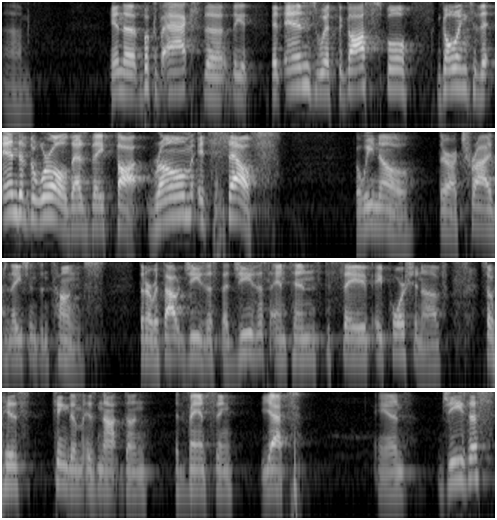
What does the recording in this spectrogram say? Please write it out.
Um, in the book of Acts, the, the it ends with the gospel going to the end of the world as they thought, Rome itself. But we know there are tribes, nations, and tongues that are without Jesus that Jesus intends to save a portion of. So his kingdom is not done advancing yet. And Jesus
